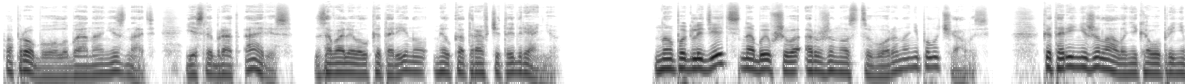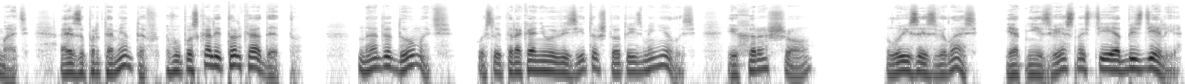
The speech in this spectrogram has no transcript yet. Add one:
Попробовала бы она не знать, если брат Айрис заваливал Катарину мелкотравчатой дрянью. Но поглядеть на бывшего оруженосца Ворона не получалось. Катари не желала никого принимать, а из апартаментов выпускали только Адетту. Надо думать, после тараканьего визита что-то изменилось. И хорошо. Луиза извелась и от неизвестности, и от безделья.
